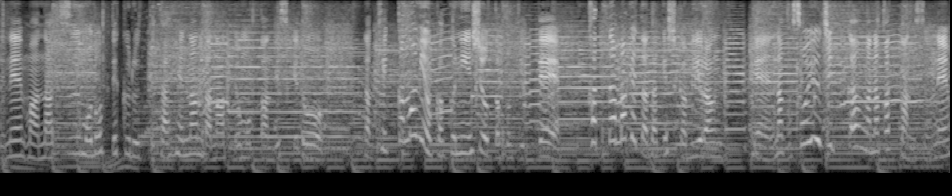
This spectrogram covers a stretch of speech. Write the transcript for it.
じでね、まあ、夏戻ってくるって大変なんだなって思ったんですけどか結果のみを確認しよった時って勝った負けただけしか見らんけんなんかそういう実感がなかったんですよね。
